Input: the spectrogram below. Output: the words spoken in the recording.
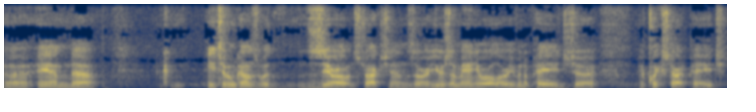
Uh, and uh, each of them comes with zero instructions or user manual or even a page, uh, a quick start page.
